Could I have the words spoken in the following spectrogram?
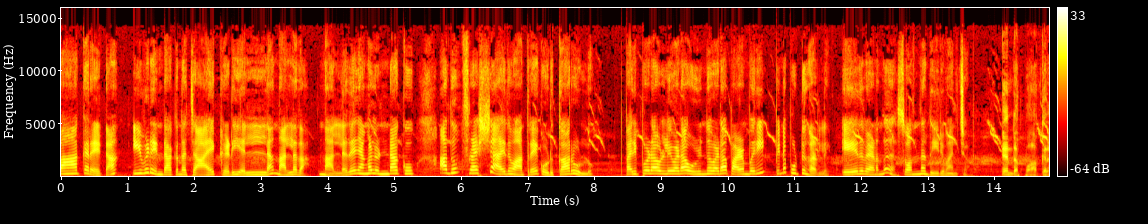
പാക്കരേട്ടാ ഇവിടെ ഉണ്ടാക്കുന്ന ചായക്കടി എല്ലാം നല്ലതാ. നല്ലതേ ഞങ്ങൾ ഉണ്ടാക്കൂ. അതും ഫ്രഷ് ആയത് മാത്രമേ കൊടുക്കാറുള്ളൂ. പരിപ്പുവട ഉള്ളിവട ഉഴുന്നുവട പഴംപൊരി പിന്നെ പുട്ടും കടലേ ഏത് വേണമെന്ന് സ്വന്തം തീരുമാനിച്ചോ. എന്റെ പാക്കര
